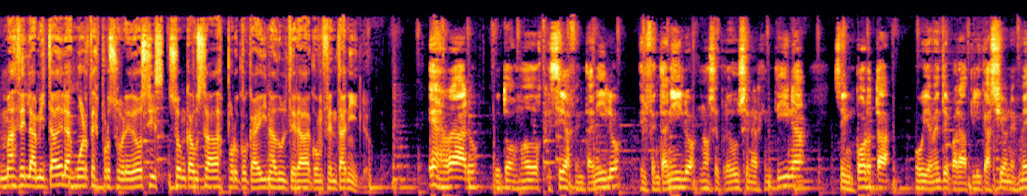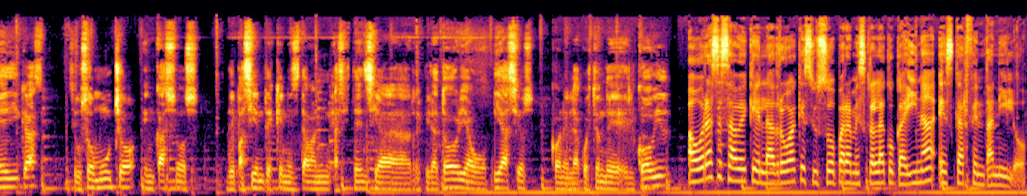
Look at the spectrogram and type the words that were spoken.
más de la mitad de las muertes por sobredosis son causadas por cocaína adulterada con fentanilo. Es raro, de todos modos, que sea fentanilo. El fentanilo no se produce en Argentina, se importa obviamente para aplicaciones médicas, se usó mucho en casos de pacientes que necesitaban asistencia respiratoria o opiáceos con la cuestión del COVID. Ahora se sabe que la droga que se usó para mezclar la cocaína es carfentanilo.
